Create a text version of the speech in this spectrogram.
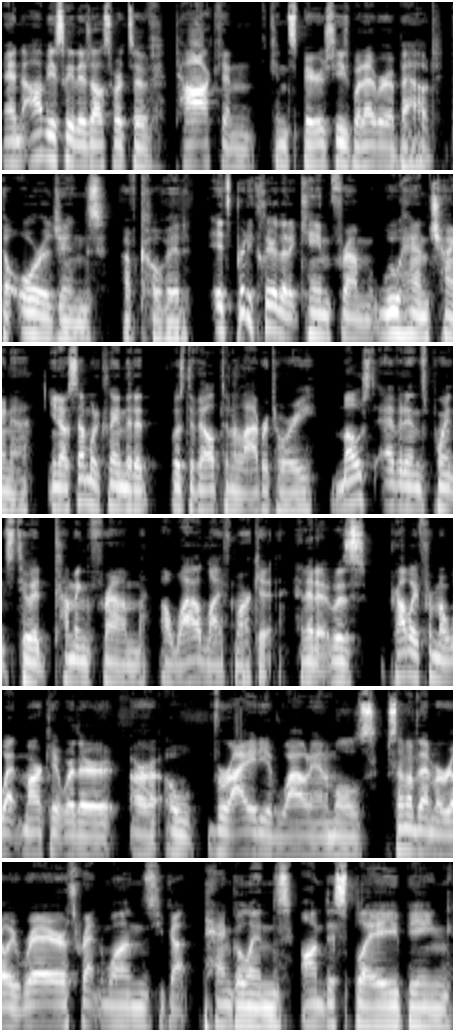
And obviously there's all sorts of talk and conspiracies, whatever, about the origins of COVID it's pretty clear that it came from Wuhan, China. You know, some would claim that it was developed in a laboratory. Most evidence points to it coming from a wildlife market and that it was probably from a wet market where there are a variety of wild animals. Some of them are really rare, threatened ones. You've got pangolins on display being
